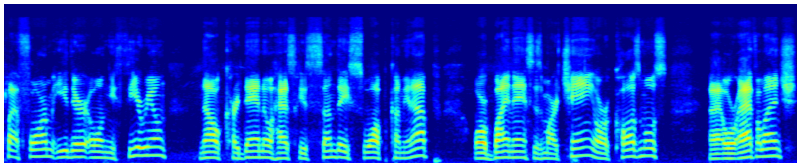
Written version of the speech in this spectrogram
platform, either on Ethereum now Cardano has his SundaeSwap coming up, or Binance Smart Chain, or Cosmos, uh, or Avalanche,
